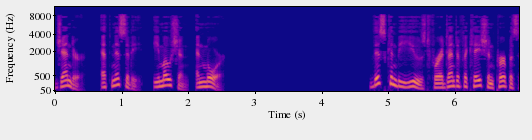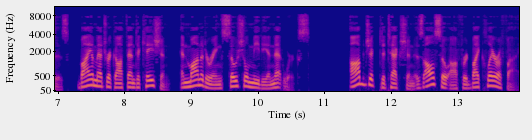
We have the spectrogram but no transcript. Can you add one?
gender, ethnicity, emotion, and more. This can be used for identification purposes, biometric authentication, and monitoring social media networks. Object detection is also offered by Clarifai.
